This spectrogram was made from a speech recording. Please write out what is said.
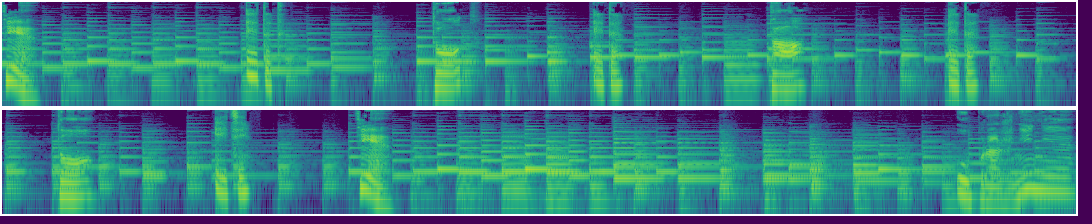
те. Этот. Тот, Это. та, Это. то, Эти. те. Упражнение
